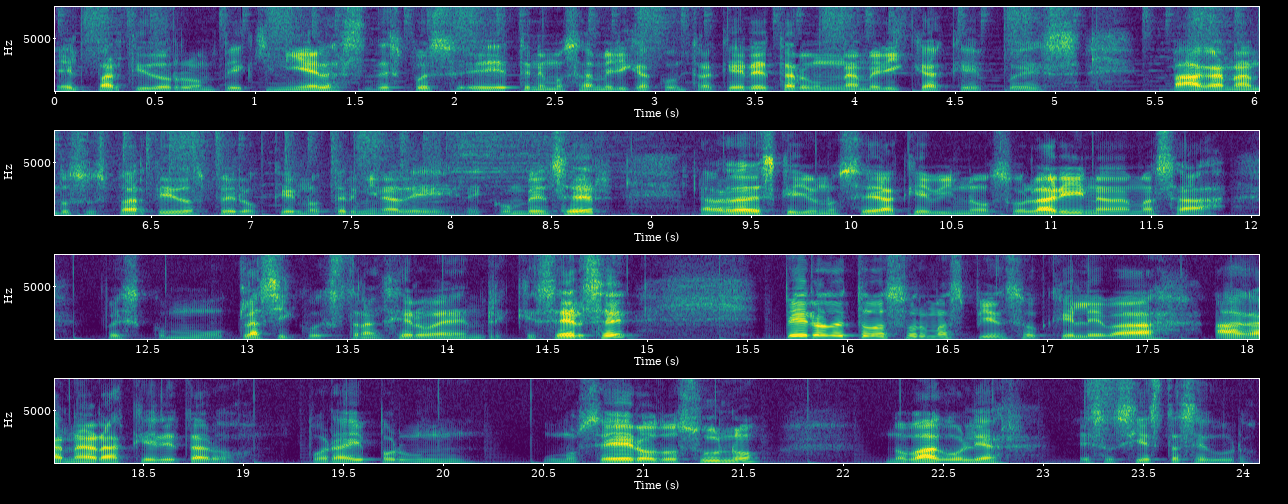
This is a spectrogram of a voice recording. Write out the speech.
el partido rompequinielas. Después eh, tenemos América contra Querétaro, un América que pues va ganando sus partidos pero que no termina de, convencer. La verdad es que yo no sé a qué vino Solari, nada más a pues como clásico extranjero a enriquecerse. Pero de todas formas pienso que le va a ganar a Querétaro por ahí por un 1-0, 2-1. No va a golear, eso sí está seguro.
